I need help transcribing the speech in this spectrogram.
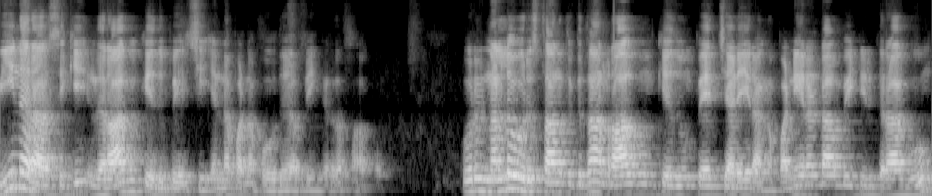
மீன ராசிக்கு இந்த ராகுக்கு எது பயிற்சி? என்ன பண்ண போகுது அப்படிங்கிறத பார்ப்போம். ஒரு நல்ல ஒரு ஸ்தானத்துக்கு தான் ராகுவும் கேதுவும் பயிற்சி அடைகிறாங்க பன்னிரெண்டாம் வீட்டிற்கு ராகுவும்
